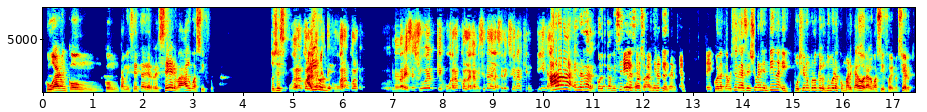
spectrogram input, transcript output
jugaron con, con camiseta de reserva, algo así fue. Entonces, jugaron con ahí la donde- jugaron con, me parece, Schubert, que jugaron con la camiseta de la selección argentina. Ah, es verdad, con la camiseta Sí, de la selección la Sí, Con la camiseta de la selección argentina y pusieron creo que los números con marcador, algo así fue, ¿no es cierto?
